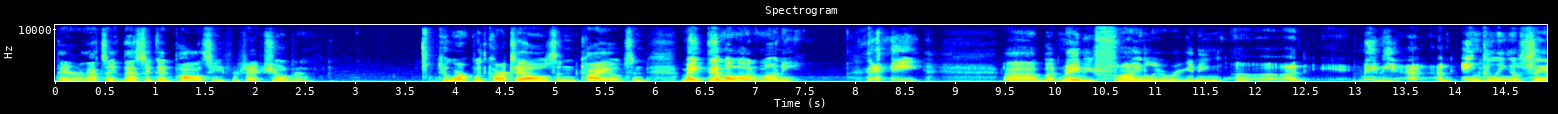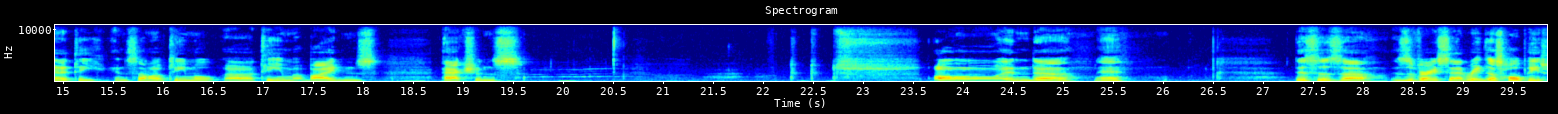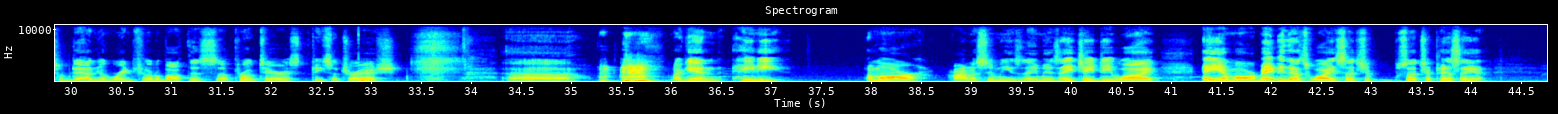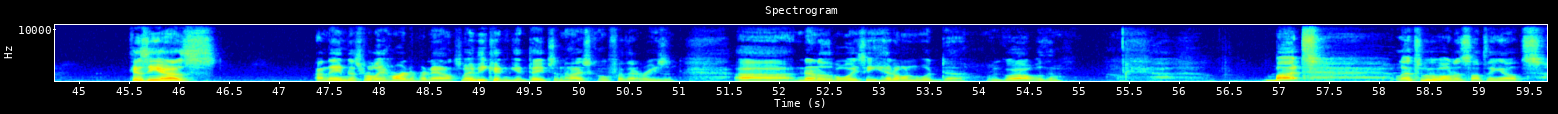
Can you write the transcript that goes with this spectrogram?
there. That's a that's a good policy to protect children. To work with cartels and coyotes and make them a lot of money. Hey, uh, but maybe finally we're getting uh, a, maybe a, an inkling of sanity in some of Team uh, Team Biden's actions. Oh, and uh, eh this is uh, this is very sad. Read this whole piece from Daniel Greenfield about this uh, pro-terrorist piece of trash. Uh, again, Hady Amr, I'm assuming his name is H A D Y A M R. Maybe that's why he's such a such a pissant, because he has a name that's really hard to pronounce. Maybe he couldn't get dates in high school for that reason. Uh, none of the boys he hit on would uh, would go out with him. But let's move on to something else.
